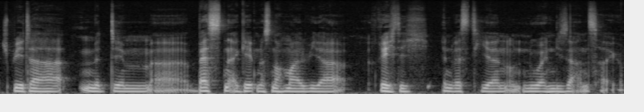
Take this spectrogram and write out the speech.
später mit dem äh, besten Ergebnis nochmal wieder richtig investieren und nur in diese Anzeige.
